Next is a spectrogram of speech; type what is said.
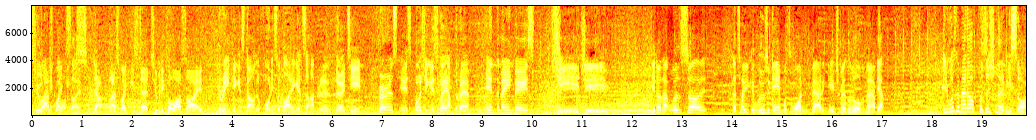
Too last many Vikings, Colossi. Yeah, last Vikings dead. Too many Colossi. Marine King is down to 40 supply against 113. First is pushing his way up the ramp in the main base. GG. You know, that was, uh, that's how you can lose a game with one bad engagement in the middle of a map. Yeah. It was a matter of position that we saw.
